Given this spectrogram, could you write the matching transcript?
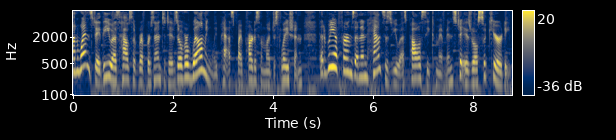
On Wednesday, the U.S. House of Representatives overwhelmingly passed bipartisan legislation that reaffirms and enhances U.S. policy commitments to Israel's security.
